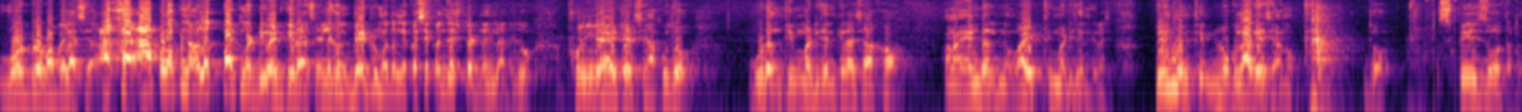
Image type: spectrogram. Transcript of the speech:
વોર્ડ્રોપ આપેલા છે. આખા, આ પણ આપણને અલગ પાર્ટમાં ડિવાઈડ કર્યા છે. એટલે બેડરૂમમાં તમને કશે કન્જેસ્ટેડ નહીં લાગે. જો ફૂલ્લી હાઇટેડ છે આખું. જો વુડન થીમમાં ડિઝાઇન કર્યા છે આખા. અને હેન્ડલ ને વ્હાઇટ થીમમાં ડિઝાઇન કર્યા છે. પ્રીમિયમ થીમ લુક લાગે છે આનો. જો સ્પેસ જો તમે.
